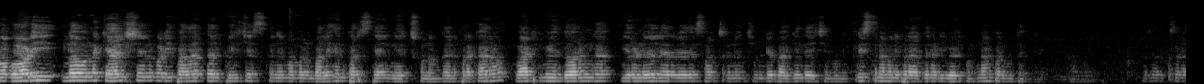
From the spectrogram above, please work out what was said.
మా బాడీలో ఉన్న కాల్షియం కూడా ఈ పదార్థాలు పీల్చేసుకుని మమ్మల్ని బలహీనపరుస్తాయని నేర్చుకున్నాం. దాని ప్రకారం వాటికి మేము దూరంగా ఈ రెండు వేల ఇరవై ఐదు సంవత్సరం నుంచి ఉండే భాగ్యం దయచేయమని క్రీస్తునామని ప్రార్థన అడిగి పెట్టుకుంటున్నాం పరమ తండ్రి. ఒకసారి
